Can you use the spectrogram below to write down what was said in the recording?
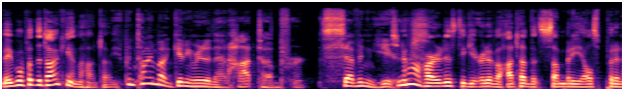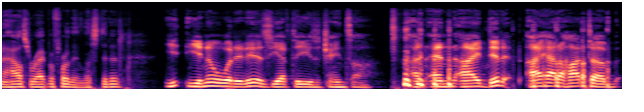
Maybe we'll put the donkey in the hot tub. You've been talking about getting rid of that hot tub for seven years. Do you know how hard it is to get rid of a hot tub that somebody else put in a house right before they listed it? You, you know what it is? You have to use a chainsaw. and, and I did it. I had a hot tub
